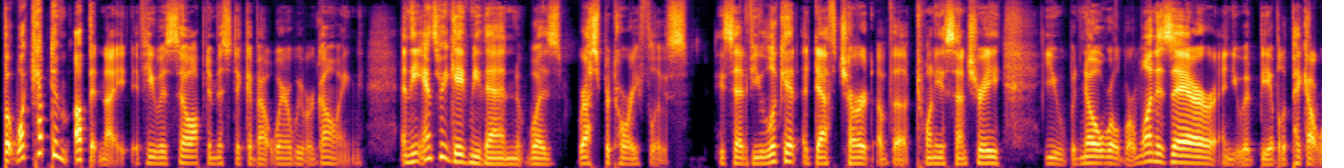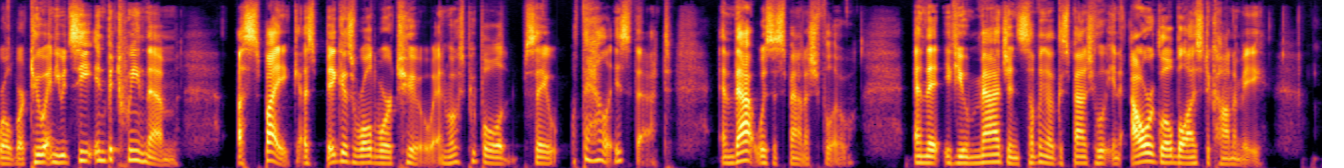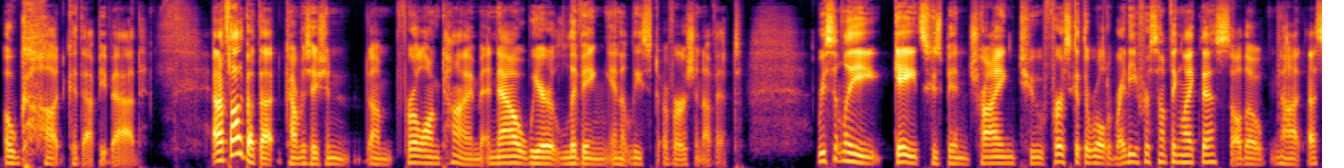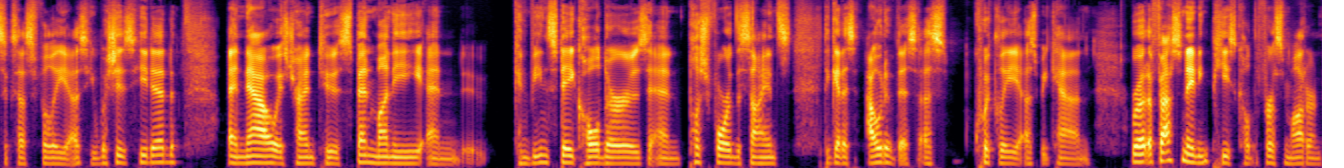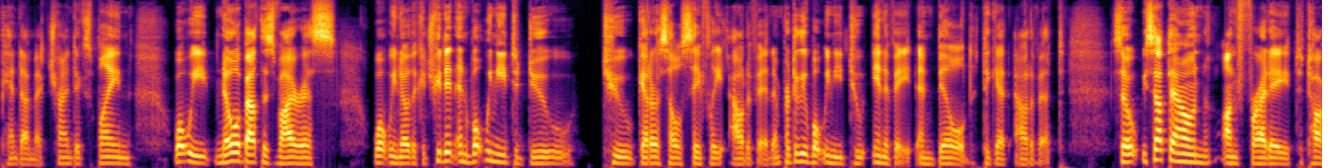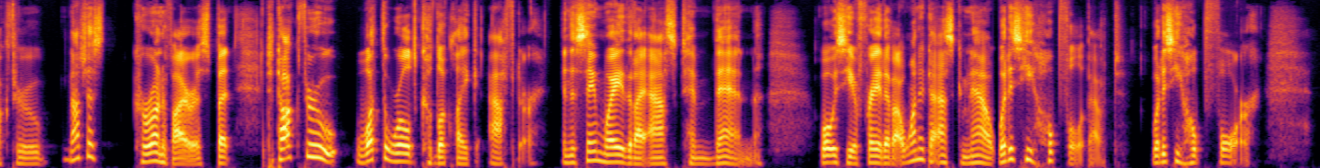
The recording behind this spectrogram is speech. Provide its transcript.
But what kept him up at night if he was so optimistic about where we were going? And the answer he gave me then was respiratory flus. He said, if you look at a death chart of the 20th century, you would know World War I is there, and you would be able to pick out World War II, and you would see in between them a spike as big as World War II. And most people would say, What the hell is that? And that was the Spanish flu. And that if you imagine something like the Spanish flu in our globalized economy, oh God, could that be bad? And I've thought about that conversation um, for a long time, and now we're living in at least a version of it. Recently, Gates, who's been trying to first get the world ready for something like this, although not as successfully as he wishes he did, and now is trying to spend money and convene stakeholders and push forward the science to get us out of this as quickly as we can. Wrote a fascinating piece called The First Modern Pandemic, trying to explain what we know about this virus, what we know that could treat it, and what we need to do to get ourselves safely out of it, and particularly what we need to innovate and build to get out of it. So we sat down on Friday to talk through not just coronavirus, but to talk through what the world could look like after. In the same way that I asked him then, what was he afraid of? I wanted to ask him now, what is he hopeful about? What does he hope for?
